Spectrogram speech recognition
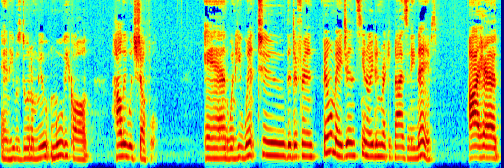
and he was doing a mu- movie called Hollywood Shuffle. And when he went to the different film agents, you know, he didn't recognize any names. I had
